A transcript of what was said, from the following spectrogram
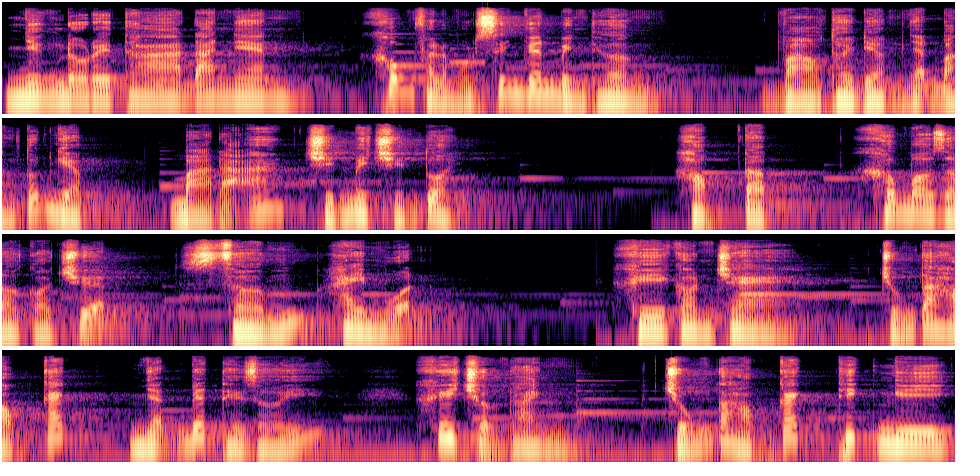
Nhưng Dorita Daniel không phải là một sinh viên bình thường. Vào thời điểm nhận bằng tốt nghiệp, bà đã 99 tuổi. Học tập không bao giờ có chuyện sớm hay muộn. Khi còn trẻ, chúng ta học cách nhận biết thế giới. Khi trưởng thành, chúng ta học cách thích nghi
